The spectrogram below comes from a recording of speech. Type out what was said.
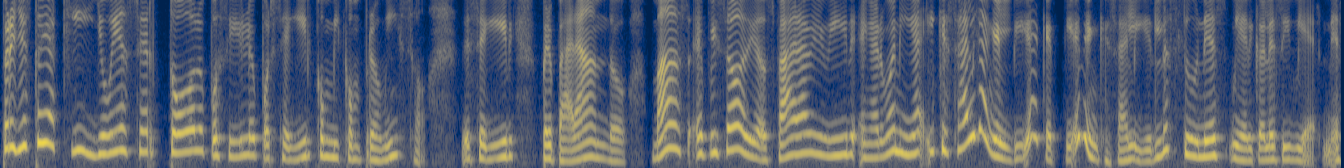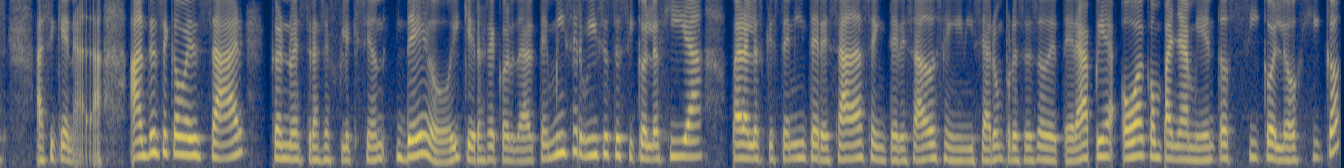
Pero yo estoy aquí, yo voy a hacer todo lo posible por seguir con mi compromiso de seguir preparando más episodios para vivir en armonía y que salgan el día que tienen que salir, los lunes, miércoles y viernes. Así que nada, antes de comenzar con nuestra reflexión de hoy, quiero recordarte mis servicios de psicología para los que estén interesadas e interesados en iniciar un proceso de terapia o acompañamiento psicológico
